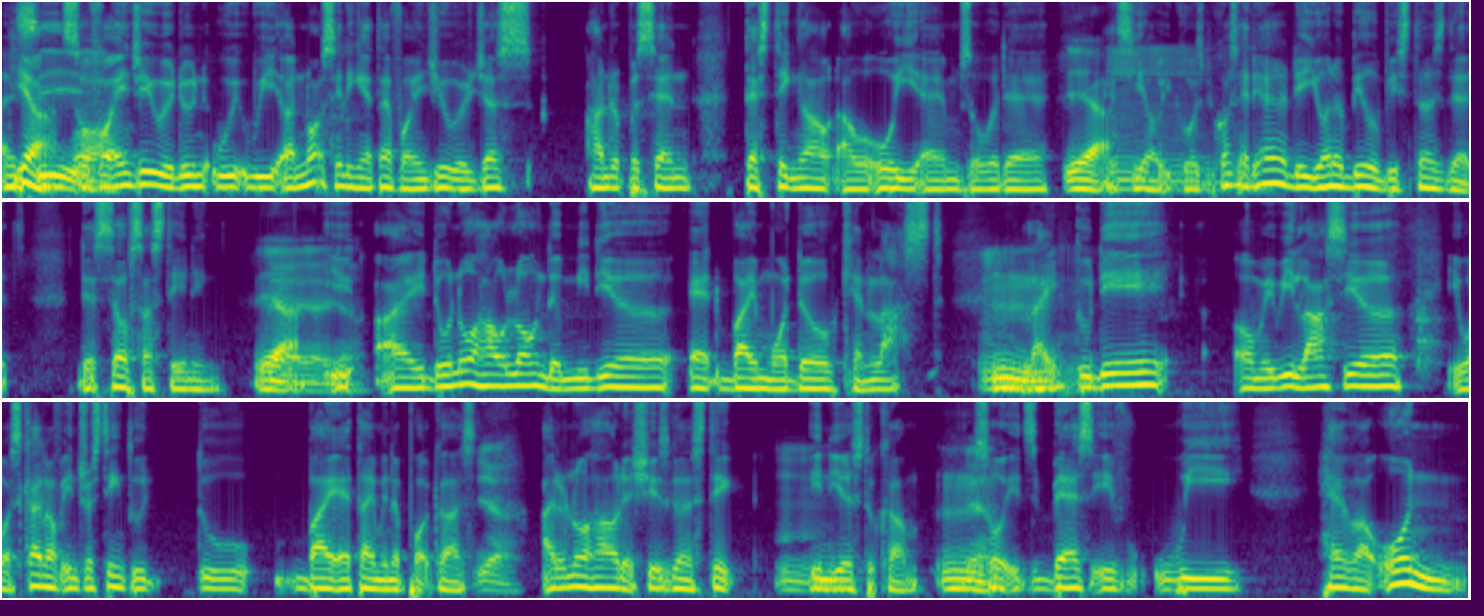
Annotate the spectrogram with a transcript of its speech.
I yeah. see. So for NG, we're doing we, we are not selling airtime for NG, we're just hundred percent testing out our OEMs over there Yeah. and see how it goes. Because at the end of the day, you want to build a business that that's self sustaining. yeah. yeah, You, I don't know how long the media ad buy model can last. Like today or maybe last year, it was kind of interesting to to buy airtime in a podcast. Yeah. I don't know how that shit is gonna stick in years to come. So it's best if we have our own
